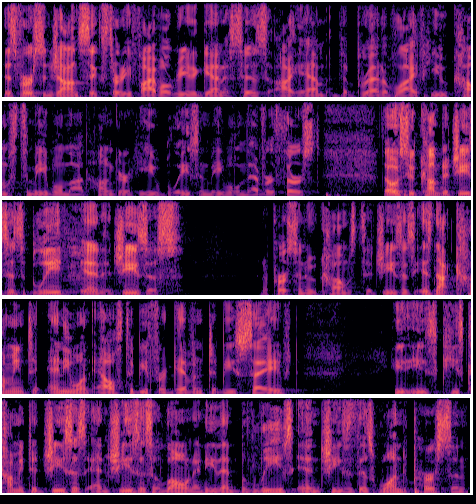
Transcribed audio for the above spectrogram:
This verse in John 6 35, I'll read again. It says, I am the bread of life. He who comes to me will not hunger. He who believes in me will never thirst. Those who come to Jesus believe in Jesus. And a person who comes to Jesus is not coming to anyone else to be forgiven, to be saved. He, he's, he's coming to Jesus and Jesus alone, and he then believes in Jesus, this one person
